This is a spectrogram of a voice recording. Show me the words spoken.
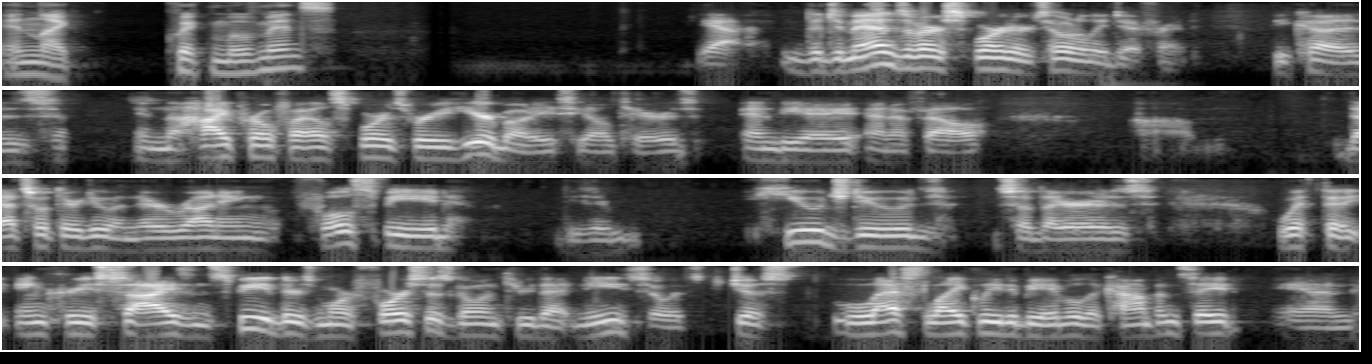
and like quick movements? Yeah, the demands of our sport are totally different because in the high profile sports where you hear about ACL tears, NBA, NFL, um, that's what they're doing. They're running full speed. These are huge dudes. So there's, with the increased size and speed, there's more forces going through that knee. So it's just less likely to be able to compensate and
